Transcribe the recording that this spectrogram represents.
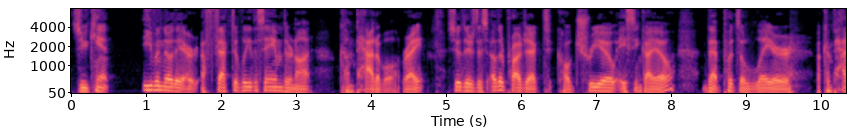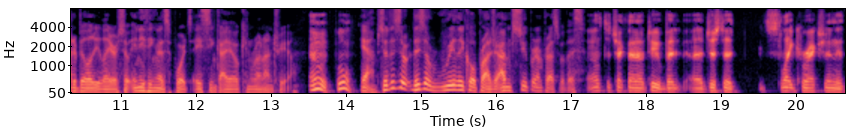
So you can't, even though they are effectively the same, they're not compatible, right? So there's this other project called Trio Async IO that puts a layer, a compatibility layer. So anything that supports async IO can run on Trio. Oh, cool. Yeah. So this is a, this is a really cool project. I'm super impressed with this. I'll have to check that out too. But uh, just a slight correction. It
